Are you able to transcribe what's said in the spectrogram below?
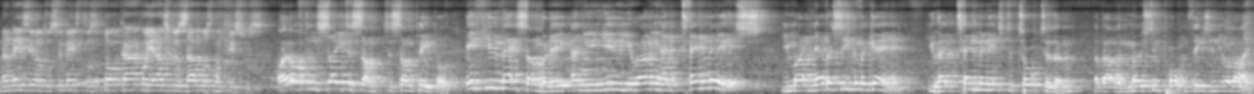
на нејзиното семејство за тоа како јас го запознав Исус? I often say to some, to some people, if you met somebody and you knew you only had 10 minutes, you might never see them again, you had 10 minutes to talk to them about the most important things in your life,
